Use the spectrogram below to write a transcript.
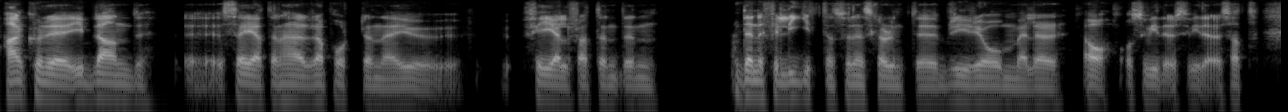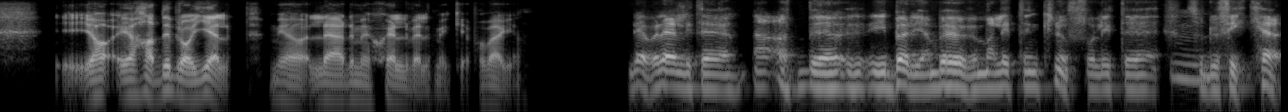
han kunde ibland eh, säga att den här rapporten är ju fel för att den, den, den är för liten så den ska du inte bry dig om eller ja och så vidare och så vidare så att jag, jag hade bra hjälp men jag lärde mig själv väldigt mycket på vägen. Det är väl lite att i början behöver man lite en knuff och lite mm. som du fick här.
